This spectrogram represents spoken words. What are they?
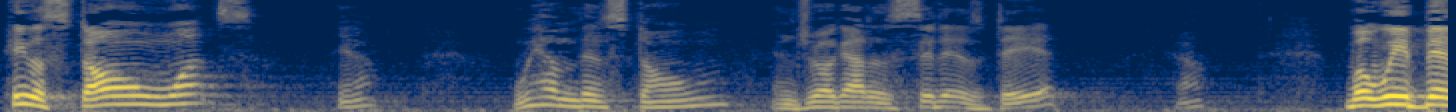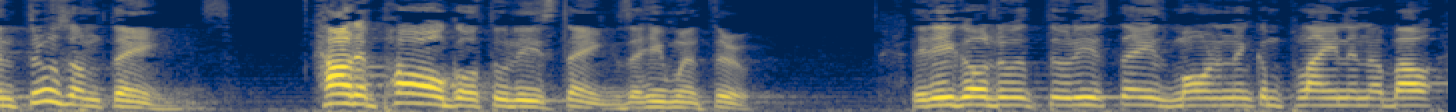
He was stoned once, you know. We haven't been stoned and drug out of the city as dead, you know. But we've been through some things. How did Paul go through these things that he went through? Did he go through, these things moaning and complaining about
